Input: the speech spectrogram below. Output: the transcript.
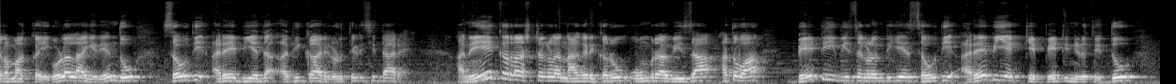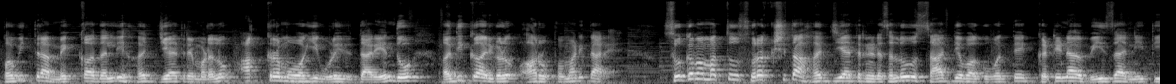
ಕ್ರಮ ಕೈಗೊಳ್ಳಲಾಗಿದೆ ಎಂದು ಸೌದಿ ಅರೇಬಿಯಾದ ಅಧಿಕಾರಿಗಳು ತಿಳಿಸಿದ್ದಾರೆ. ಅನೇಕ ರಾಷ್ಟ್ರಗಳ ನಾಗರಿಕರು ಉಮ್ರಾ ವೀಸಾ ಅಥವಾ ಭೇಟಿ ವೀಸಾಗಳೊಂದಿಗೆ ಸೌದಿ ಅರೇಬಿಯಾಕ್ಕೆ ಭೇಟಿ ನೀಡುತ್ತಿದ್ದು, ಪವಿತ್ರ ಮೆಕ್ಕಾದಲ್ಲಿ ಹಜ್ ಯಾತ್ರೆ ಮಾಡಲು ಅಕ್ರಮವಾಗಿ ಉಳಿದಿದ್ದಾರೆ ಎಂದು ಅಧಿಕಾರಿಗಳು ಆರೋಪ ಮಾಡಿದ್ದಾರೆ. ಸುಗಮ ಮತ್ತು ಸುರಕ್ಷಿತ ಹಜ್ ಯಾತ್ರೆ ನಡೆಸಲು ಸಾಧ್ಯವಾಗುವಂತೆ ಕಠಿಣ ವೀಸಾ ನೀತಿ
